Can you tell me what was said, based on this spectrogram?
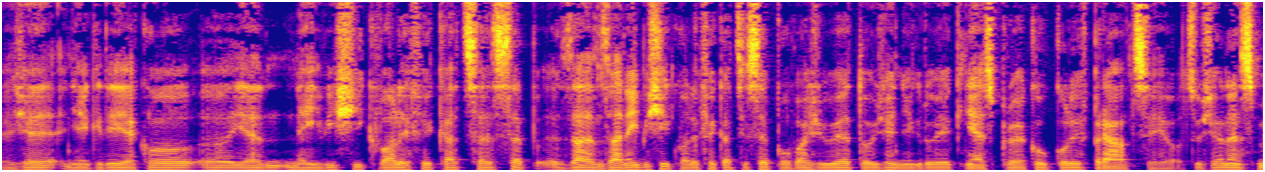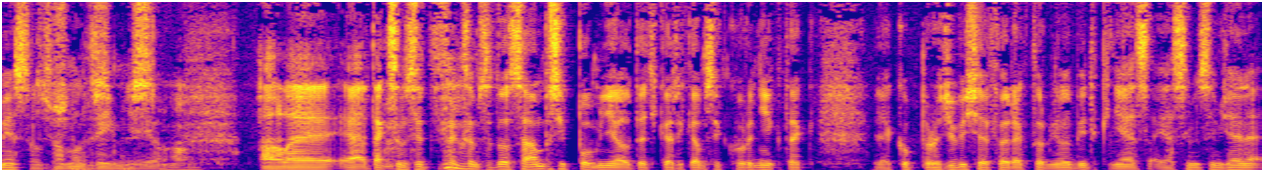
že někdy jako eh, je nejvyšší kvalifikace, se, za, za nejvyšší kvalifikaci se považuje to, že někdo je kněz pro jakoukoliv práci, jo, což je nesmysl což samozřejmě. Nesmysl, jo. Ale já, tak, jsem si, tak jsem se to sám připomněl, teďka říkám si kurník, tak jako proč by šéf redaktor měl být kněz? A já si myslím, že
